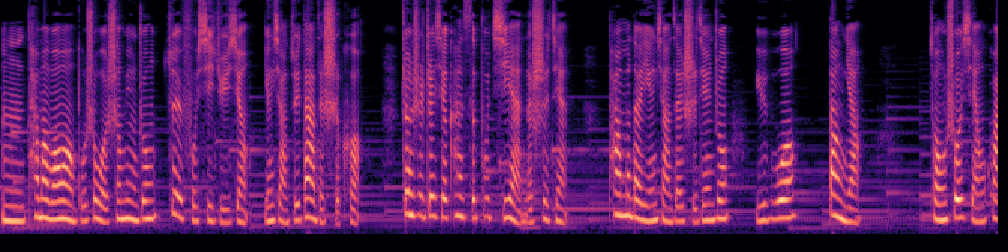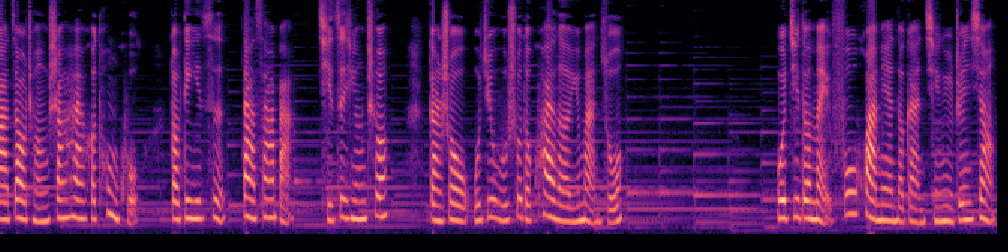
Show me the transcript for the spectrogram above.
嗯，他们往往不是我生命中最富戏剧性、影响最大的时刻。正是这些看似不起眼的事件，他们的影响在时间中余波荡漾。从说闲话造成伤害和痛苦，到第一次大撒把骑自行车。感受无拘无束的快乐与满足。我记得每幅画面的感情与真相，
